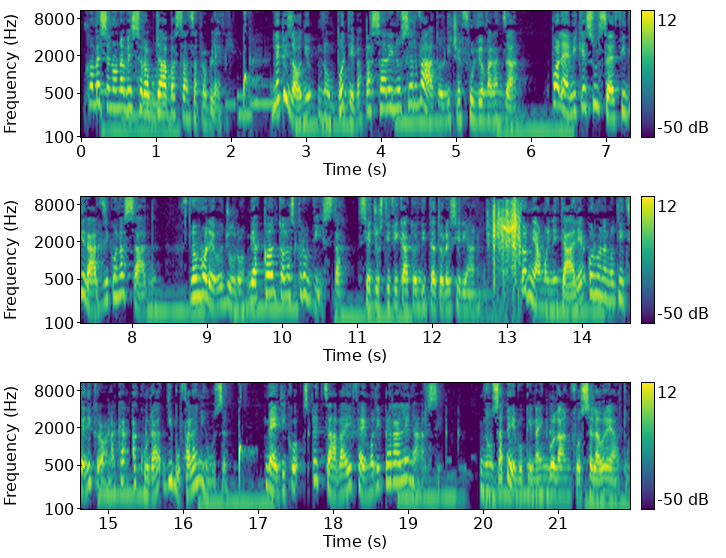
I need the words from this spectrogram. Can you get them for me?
Come se non avessero già abbastanza problemi. L'episodio non poteva passare inosservato, dice Fulvio Maranzan. Polemiche sul selfie di Razzi con Assad. Non volevo, giuro, mi ha colto alla sprovvista, si è giustificato il dittatore siriano. Torniamo in Italia con una notizia di cronaca a cura di Bufala News. Medico spezzava i femori per allenarsi. Non sapevo che Nainggolan fosse laureato.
